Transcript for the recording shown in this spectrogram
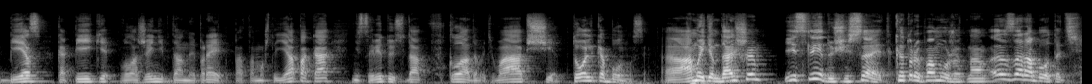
без копейки вложений в данный проект, потому что я пока не советую сюда вкладывать вообще, только бонусы. А мы идем дальше. И следующий сайт, который поможет нам заработать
